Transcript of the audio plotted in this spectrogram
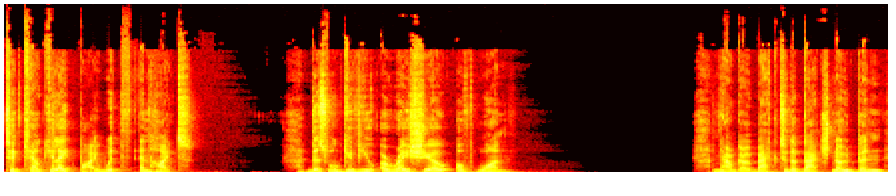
to calculate by width and height. This will give you a ratio of 1. Now go back to the batch node bin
